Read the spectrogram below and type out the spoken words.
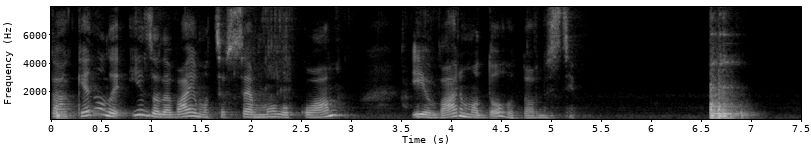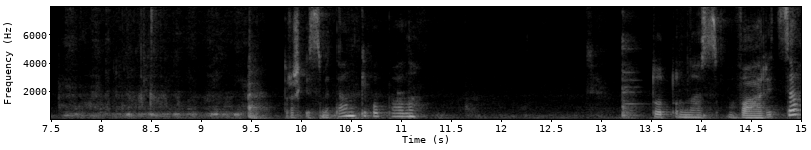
Так, кинули і заливаємо це все молоком і варимо до готовності. Трошки сметанки попало. Тут у нас вариться,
